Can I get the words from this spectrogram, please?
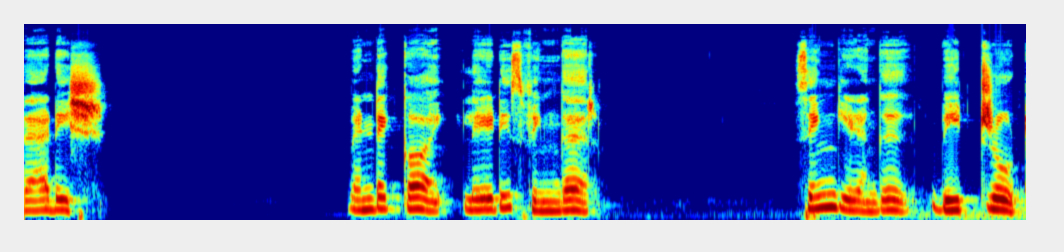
ரேடிஷ் வெண்டைக்காய் லேடிஸ் ஃபிங்கர் செங்கிழங்கு பீட்ரூட்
